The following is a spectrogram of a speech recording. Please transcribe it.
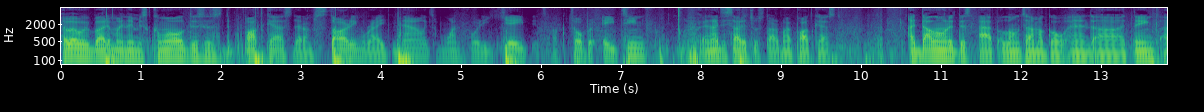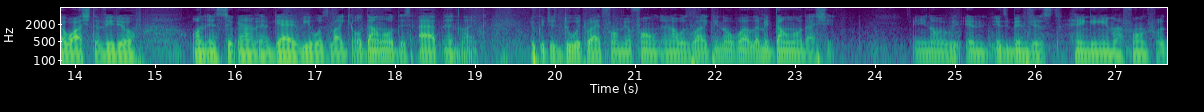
Hello, everybody. My name is Kamal. This is the podcast that I'm starting right now. It's 1:48. It's October 18th, and I decided to start my podcast. I downloaded this app a long time ago, and uh, I think I watched a video on Instagram, and Gary Vee was like, "Yo, download this app, and like, you could just do it right from your phone." And I was like, "You know what? Let me download that shit." And you know, and it's been just hanging in my phone for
